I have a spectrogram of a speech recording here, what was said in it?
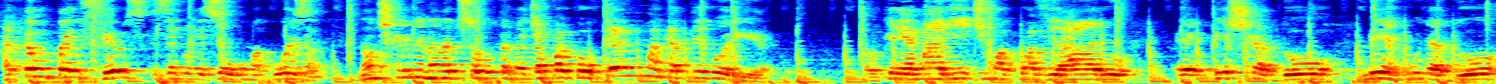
Até um taifeiro, se quiser conhecer alguma coisa, não discriminando absolutamente, é para qualquer uma categoria. Ok? É marítimo, aquaviário, é, pescador, mergulhador,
